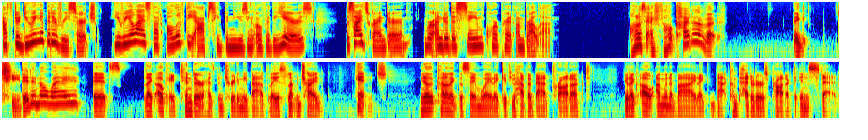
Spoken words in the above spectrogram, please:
After doing a bit of research, he realized that all of the apps he'd been using over the years, besides Grindr, were under the same corporate umbrella. honestly, I felt kind of like cheated in a way. It's like, okay, Tinder has been treating me badly, so let me try Hinge. You know, kind of like the same way, like if you have a bad product, you're like, oh, I'm going to buy like that competitor's product instead.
